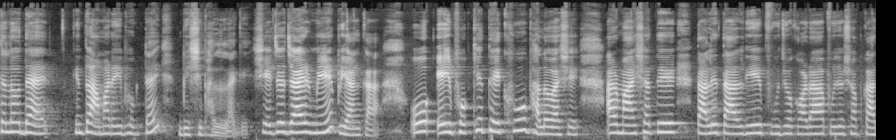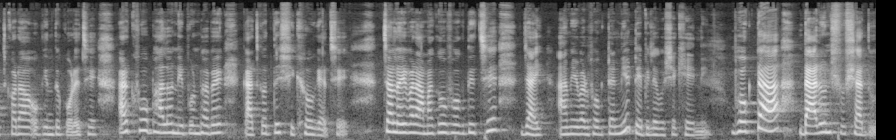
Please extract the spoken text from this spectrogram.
টেলাও দেয়, কিন্তু আমার এই ভোগটাই বেশি ভালো লাগে। সেজ জায়ের মেয়ে প্রিয়াঙ্কা। ও এই ভোগ খেতে খুব ভালোবাসে। আর মায়ের সাথে তালে তাল দিয়ে পুজো করা, পুজো সব কাজ করা ও কিন্তু করেছে। আর খুব ভালো নিপুণভাবে কাজ করতে শিখেও গেছে। চলো এবার আমাকেও ভোগ দিচ্ছে। যাই, আমি এবার ভোগটা নিয়ে টেবিলে বসে খেয়ে নিই। ভোগটা দারুণ সুস্বাদু।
